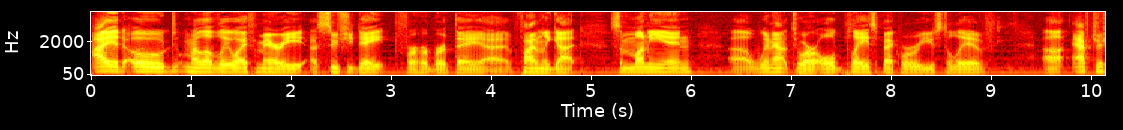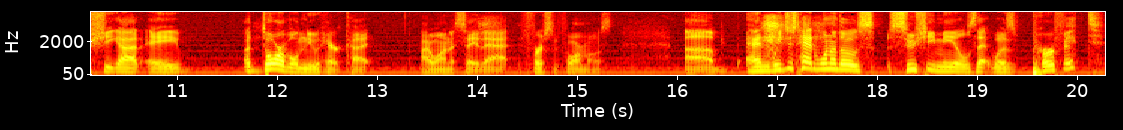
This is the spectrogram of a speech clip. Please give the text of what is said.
I had owed my lovely wife Mary a sushi date for her birthday. Uh, finally got some money in. Uh, went out to our old place back where we used to live. Uh, after she got a adorable new haircut, I want to say that first and foremost. Uh, and we just had one of those sushi meals that was perfect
